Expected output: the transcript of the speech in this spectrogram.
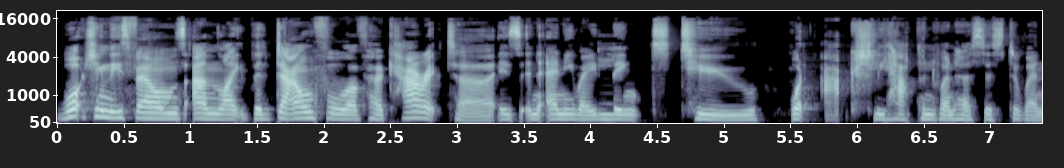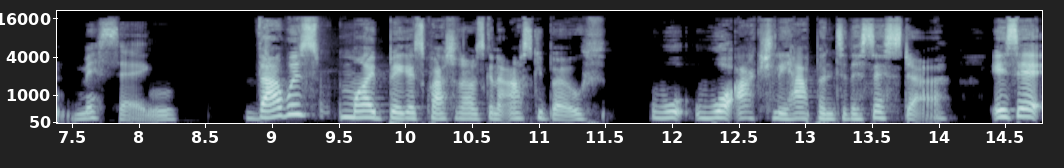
watching these films and like the downfall of her character is in any way linked to what actually happened when her sister went missing? That was my biggest question I was going to ask you both. W- what actually happened to the sister? Is it,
